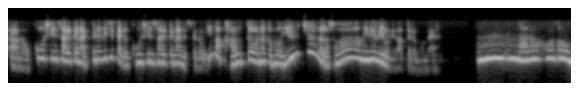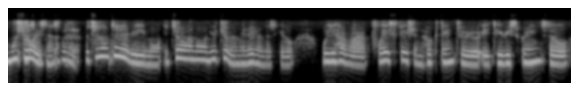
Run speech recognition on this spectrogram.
あの、更新されてない。テレビ自体が更新されてないんですけど、今買うとなんかもう YouTube がそのまま見れるようになってるのね。うーん、なるほど。面白いですね。うちのテレビも一応あの YouTube 見れるんですけど、we have a PlayStation hooked into a TV screen. So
